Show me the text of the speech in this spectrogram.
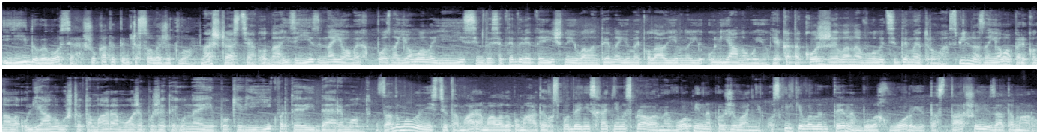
і їй довелося шукати тимчасове житло. На щастя, одна із її знайомих познайомила її з 79-річною Валентиною Миколаївною Ульяновою, яка також жила на вулиці Димитрова. Спільна знайома переконала Ульянову, що Тамара може пожити у неї, поки в її квартирі йде ремонт. За домовленістю Тамара мала допомагати господині з хатніми справами в обмін на проживання, оскільки Валентина була хворою та старшою за Тамару.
